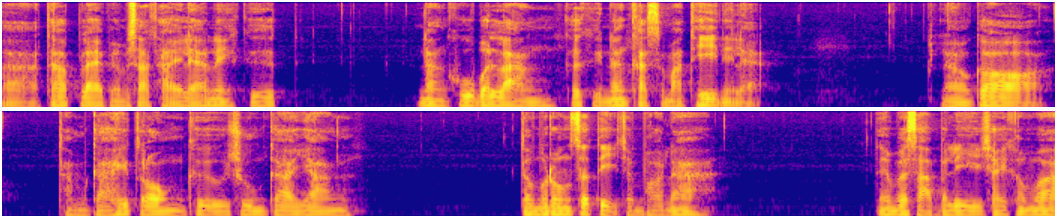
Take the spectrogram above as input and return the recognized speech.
อถ้าแปลเป็นภาษาไทยแล้วเนี่ยคือนั่งคูบาลังก็คือนั่งขัดสมาธินี่แหละ แล้วก็ทำกายให้ตรงคืออุชุงกายังดำรงสติจำเพาะหน้า ในภาษาบาลีใช้คำว่า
